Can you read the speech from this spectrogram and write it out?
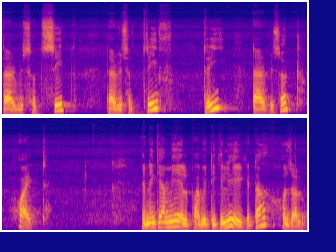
তাৰপিছত চিপ তাৰপিছত ট্ৰিফ ট্ৰি তাৰপিছত হোৱাইট এনেকৈ আমি এলফাবেটিকেলি এইকেইটা সজালোঁ।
